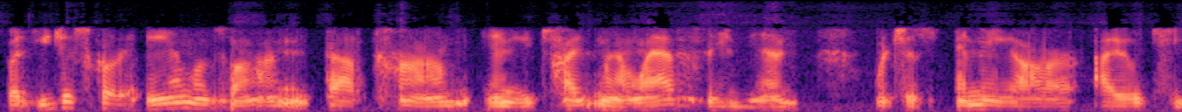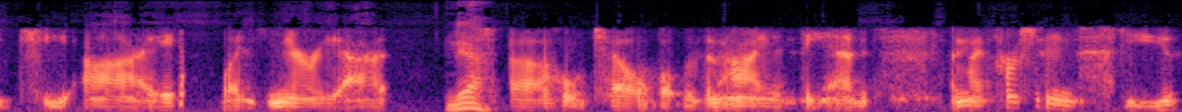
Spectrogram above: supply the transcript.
But you just go to Amazon.com and you type my last name in, which is M A R I O T T I, like Marriott yeah. uh, Hotel, but with an I at the end. And my first name is Steve.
